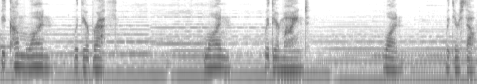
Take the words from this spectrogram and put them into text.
Become one with your breath, one with your mind, one with yourself.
